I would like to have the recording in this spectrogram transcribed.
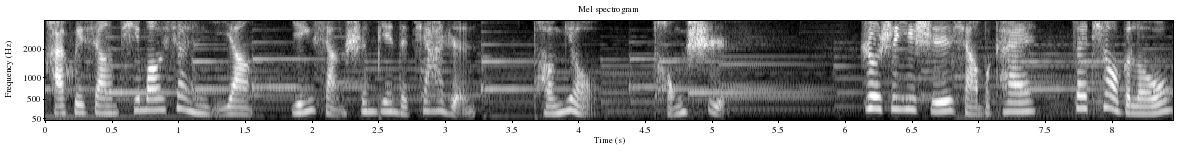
还会像踢猫效应一样影响身边的家人、朋友、同事。若是一时想不开，再跳个楼、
